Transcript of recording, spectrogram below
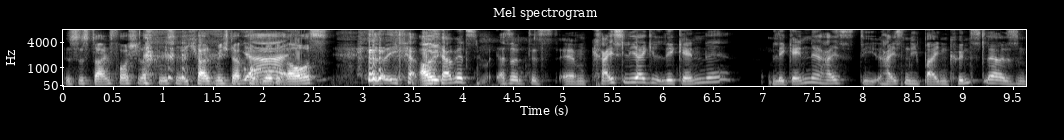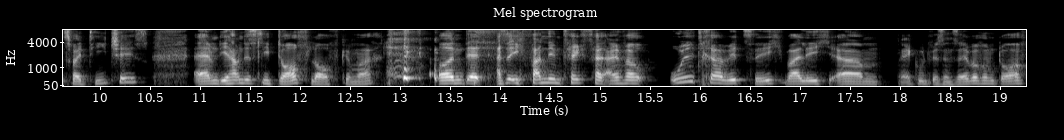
Das ist dein Vorschlag gewesen. Ich halte mich da Ja, komplett raus. Also ich habe hab jetzt, also das ähm, Kreisliga-Legende, Legende heißt die, heißen die beiden Künstler, das sind zwei DJs, ähm, die haben das Lied Dorflauf gemacht. Und äh, also ich fand den Text halt einfach ultra witzig, weil ich, ähm, na gut, wir sind selber vom Dorf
